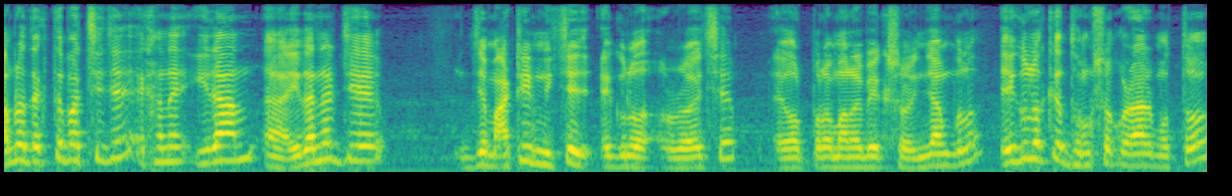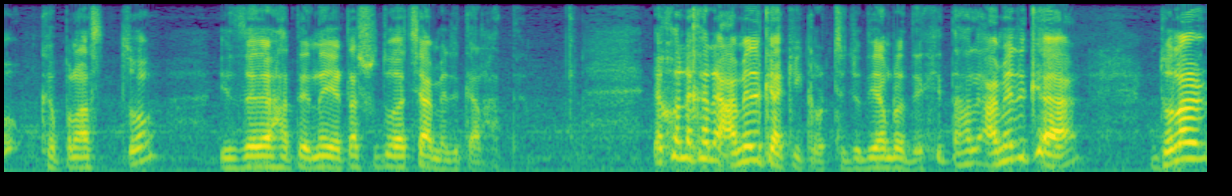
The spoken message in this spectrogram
আমরা দেখতে পাচ্ছি যে এখানে ইরান ইরানের যে যে মাটির নিচে এগুলো রয়েছে পারমাণবিক সরঞ্জামগুলো, এগুলোকে ধ্বংস করার মতো ক্ষেপণাস্ত্র ইসরায়েলের হাতে নেই, এটা শুধু আছে আমেরিকার হাতে। এখন এখানে আমেরিকা কি করছে যদি আমরা দেখি? তাহলে আমেরিকা ডোনাল্ড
